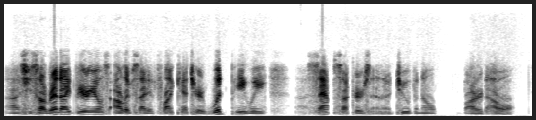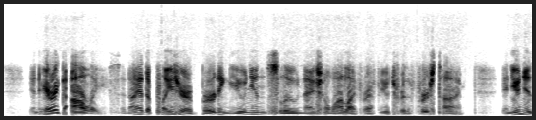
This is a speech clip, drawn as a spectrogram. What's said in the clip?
Uh, she saw red-eyed vireos, olive-sided flycatcher, wood pewee, uh, sapsuckers, and a juvenile barred owl. And Eric Ollie said, I had the pleasure of birding Union Slough National Wildlife Refuge for the first time. And Union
